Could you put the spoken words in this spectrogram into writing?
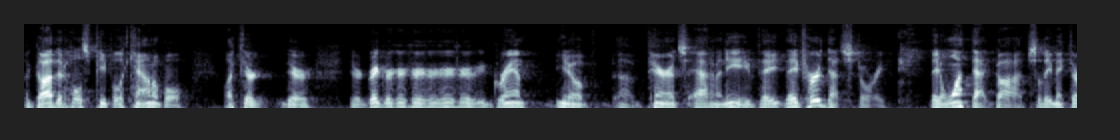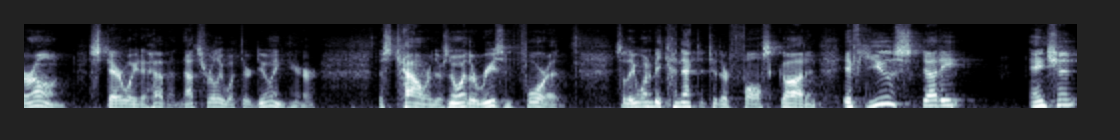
A God that holds people accountable, like their, their, their great, great, great, great, grand you know, uh, parents, Adam and Eve, they, they've heard that story. They don't want that God, so they make their own stairway to heaven. That's really what they're doing here. This tower, there's no other reason for it. So they want to be connected to their false God. And if you study ancient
